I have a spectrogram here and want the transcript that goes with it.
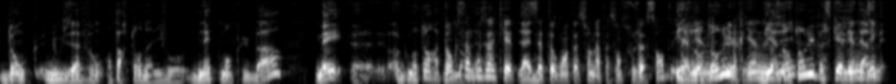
Donc nous avons, en partant d'un niveau nettement plus bas, mais euh, augmentant rapidement. Donc ça vous inquiète, cette augmentation de la façon sous-jacente Bien entendu, rien bien entendu, parce qu'elle est...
